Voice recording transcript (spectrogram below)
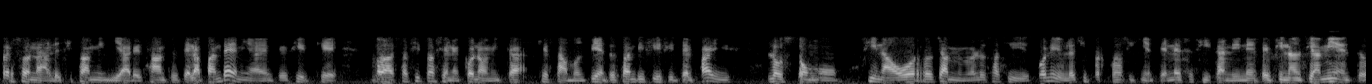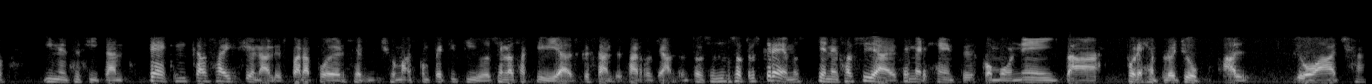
personales y familiares antes de la pandemia. Es decir, que toda esta situación económica que estamos viendo tan difícil del país los tomó sin ahorros, llamémoslos así, disponibles y por consiguiente necesitan líneas de financiamiento y necesitan técnicas adicionales para poder ser mucho más competitivos en las actividades que están desarrollando. Entonces nosotros creemos que en esas ciudades emergentes como Neiva, por ejemplo, Yopal, Yoacha,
